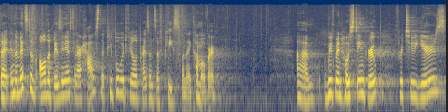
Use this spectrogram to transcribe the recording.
that in the midst of all the busyness in our house, that people would feel a presence of peace when they come over. Um, we've been hosting group for two years,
